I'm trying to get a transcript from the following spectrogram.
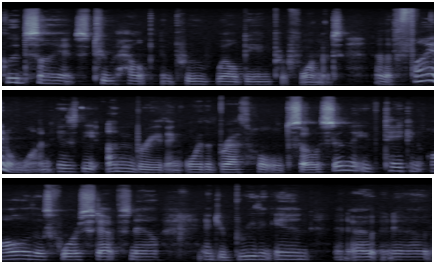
good science to help improve well being performance. Now, the final one is the unbreathing or the breath hold. So, assume that you've taken all of those four steps now and you're breathing in and out and out.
